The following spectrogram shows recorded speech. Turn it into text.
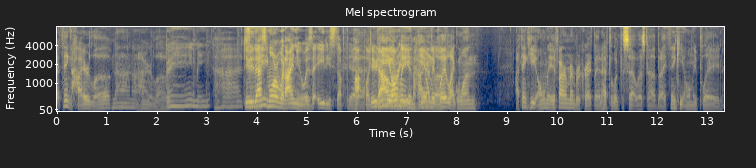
I think higher love. Nah, not higher love. Bring me a high. Dude, See, that's he- more what I knew was the '80s stuff. The Yeah, pop, like dude, Valerie he only and he only Love. played like one. I think he only, if I remember correctly, I'd have to look the set list up, but I think he only played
